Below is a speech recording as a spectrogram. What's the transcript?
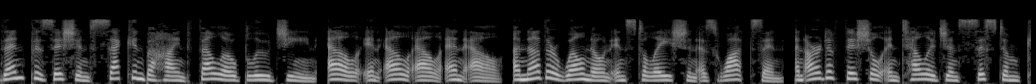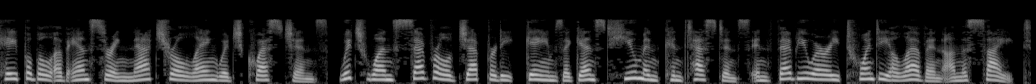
then positioned second behind fellow Blue Gene, L in LLNL. Another well-known installation is Watson, an artificial intelligence system capable of answering natural language questions, which won several Jeopardy! games against human contestants in February 2011 on the site.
